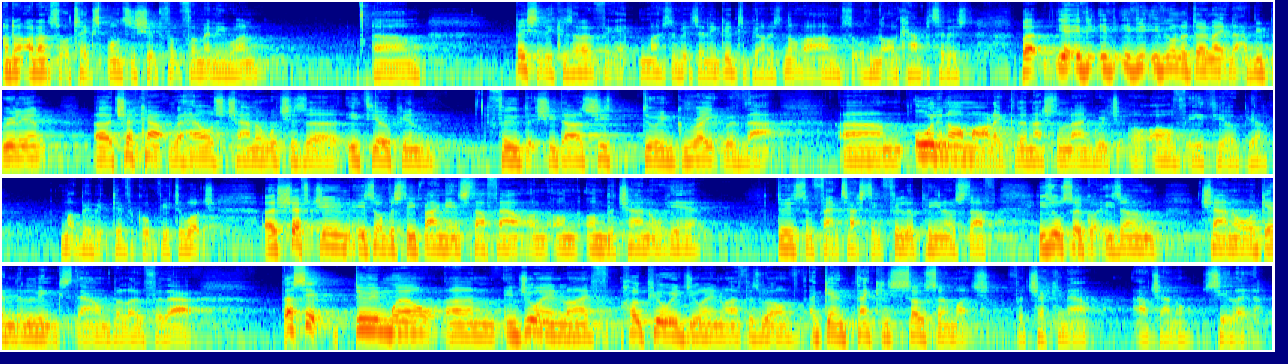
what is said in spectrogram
I don't I don't sort of take sponsorship from, from anyone. Um, basically, because I don't think most of it's any good, to be honest. Not that I'm sort of not a capitalist. But yeah, if, if, if, you, if you want to donate, that'd be brilliant. Uh, check out Rahel's channel, which is a Ethiopian food that she does. She's doing great with that. Um, all in Amharic, the national language of, Ethiopia. Might be a bit difficult for you to watch. Uh, Chef June is obviously banging stuff out on, on, on the channel here, doing some fantastic Filipino stuff. He's also got his own channel. Again, the link's down below for that that's it. Doing well, um, enjoying life. Hope you're enjoying life as well. Again, thank you so, so much for checking out our channel. See you later.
